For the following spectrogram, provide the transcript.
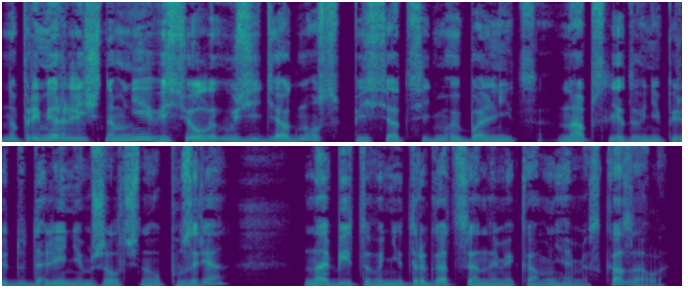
Например, лично мне веселый УЗИ-диагноз в 57-й больнице на обследование перед удалением желчного пузыря, набитого недрагоценными камнями, сказала –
